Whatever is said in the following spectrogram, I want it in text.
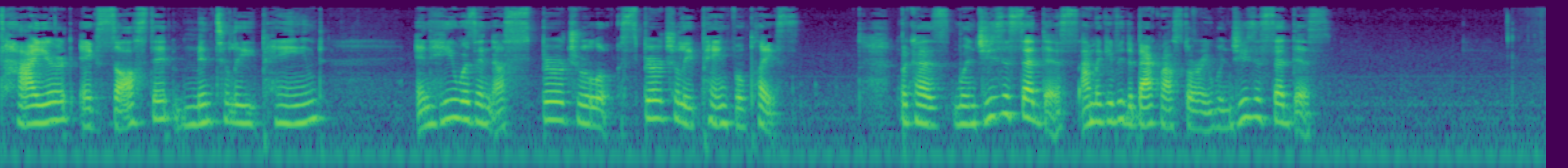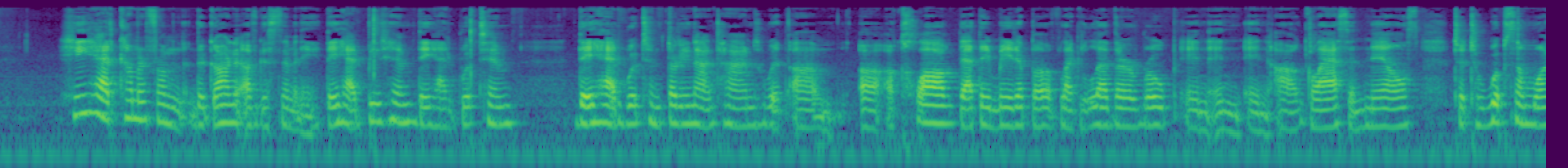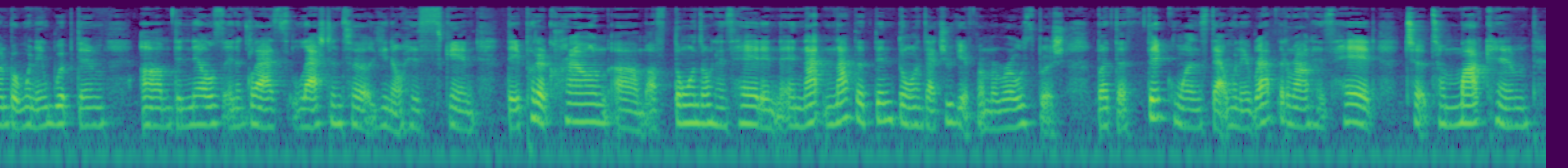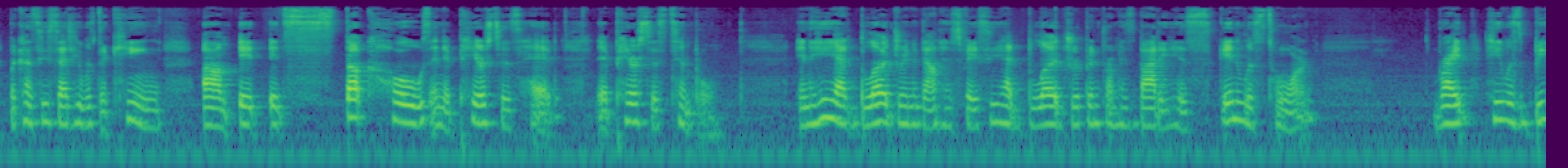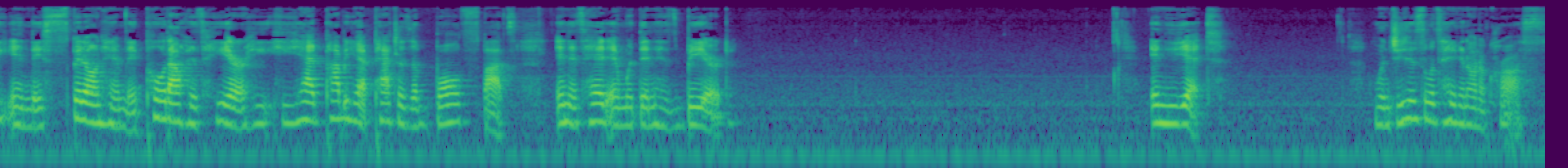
tired, exhausted, mentally pained, and he was in a spiritual spiritually painful place Because when Jesus said this, I'm going to give you the background story. When Jesus said this, he had coming from the Garden of Gethsemane. They had beat him, they had whipped him, they had whipped him 39 times with um, a, a clog that they made up of like leather, rope, and, and, and uh, glass and nails to, to whip someone. But when they whipped him, um, the nails and the glass lashed into you know his skin. They put a crown um, of thorns on his head, and, and not not the thin thorns that you get from a rose bush, but the thick ones that when they wrapped it around his head to to mock him because he said he was the king. Um, it it's stuck holes and it pierced his head. It pierced his temple. And he had blood draining down his face. He had blood dripping from his body. His skin was torn. Right? He was beaten. They spit on him. They pulled out his hair. He he had probably had patches of bald spots in his head and within his beard. And yet, when Jesus was hanging on a cross,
